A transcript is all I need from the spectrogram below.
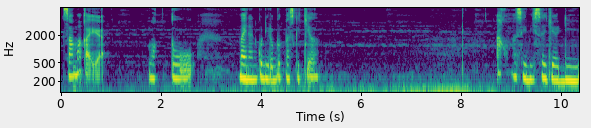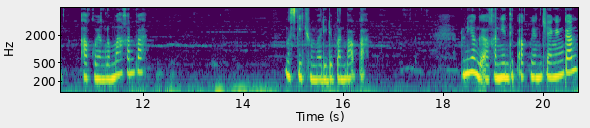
Sama kayak waktu mainanku direbut pas kecil. Aku masih bisa jadi aku yang lemah kan, Pak? Meski cuma di depan papa. Dunia gak akan ngintip aku yang cengeng kan?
